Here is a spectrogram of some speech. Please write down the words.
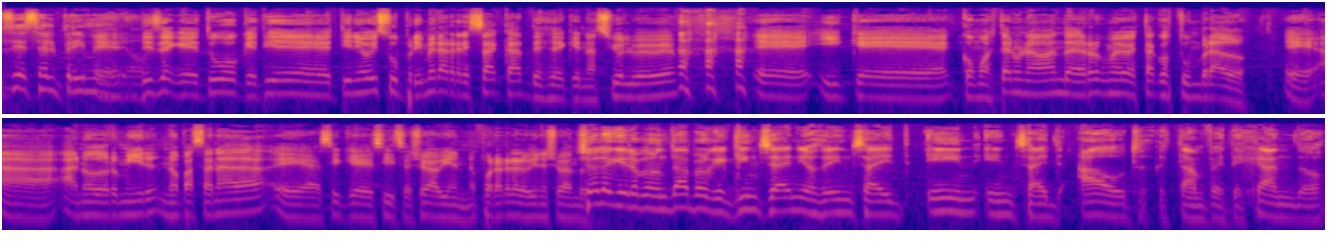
Si es el Eh, primero. dice que tuvo que tiene, tiene hoy su primera resaca desde que nació el bebé eh, y que como está en una banda de rock medio está acostumbrado eh, a, a no dormir, no pasa nada, eh, así que sí, se lleva bien, por ahora lo viene llevando. Yo le quiero preguntar porque 15 años de Inside In, Inside Out están festejando.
